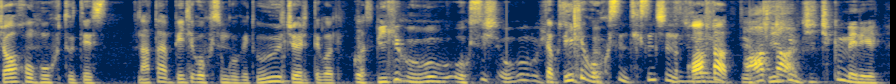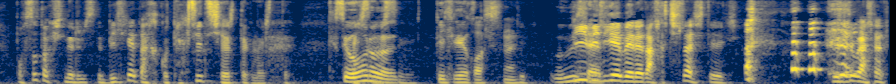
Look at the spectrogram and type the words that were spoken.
жоохон хүүхдүүдээс надаа бэлэг өгсөнгүү гэд үйлж барьдаг бол Бэлэг өгөө өгсөн ш өгөөгүй Тэгээ бэлэг өгсөн тэгсэн чинь голоод Бэлэг жижигхэн байнгээд бусад огч нар өстө бэлгээд авахгүй таксид шаарддаг мэрдэг. тэгсэн өөрөө бэлгээ голсноо. Би бэлгээ бариад алхачлаа штэ гэж. Бэлэг алхаад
